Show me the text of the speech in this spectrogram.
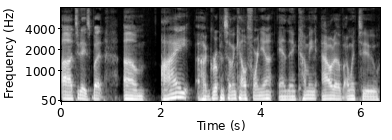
Uh, two days. But um, I uh, grew up in Southern California and then coming out of, I went to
